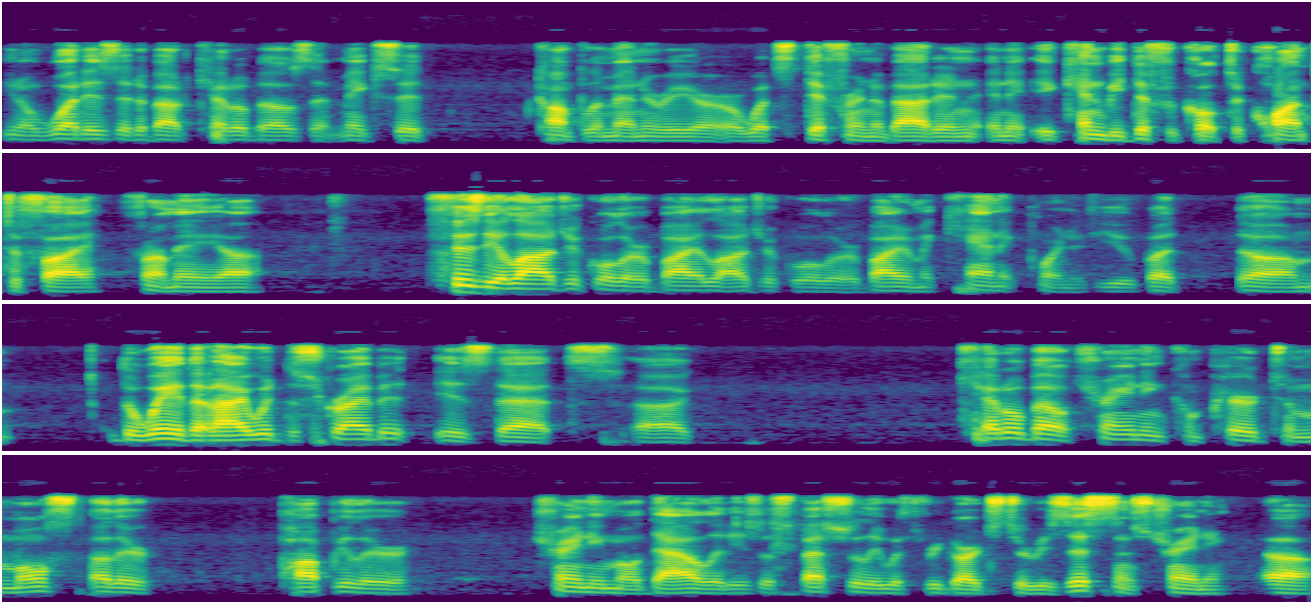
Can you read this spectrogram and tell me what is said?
you know, what is it about kettlebells that makes it complementary or, what's different about it, and, and it, it, can be difficult to quantify from a uh, physiological or biological or biomechanic point of view. But um, the way that I would describe it is that uh, kettlebell training compared to most other popular training modalities, especially with regards to resistance training. Uh,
